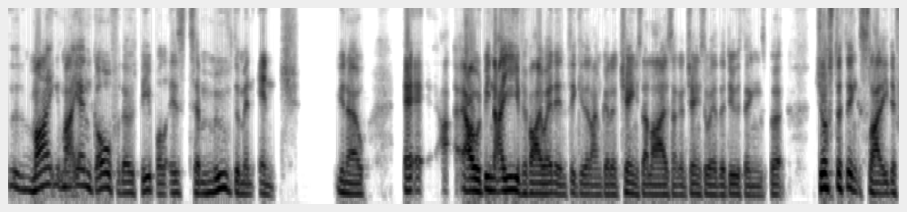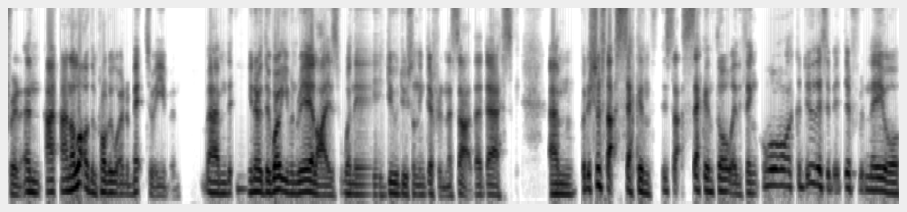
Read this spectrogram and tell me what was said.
my my end goal for those people is to move them an inch you know it, I would be naive if I went in thinking that I'm going to change their lives, I'm going to change the way they do things, but just to think slightly different, and and a lot of them probably won't admit to it even. Um, you know, they won't even realize when they do do something different. They're sat at their desk, um, but it's just that second, it's that second thought where they think, "Oh, I could do this a bit differently," or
